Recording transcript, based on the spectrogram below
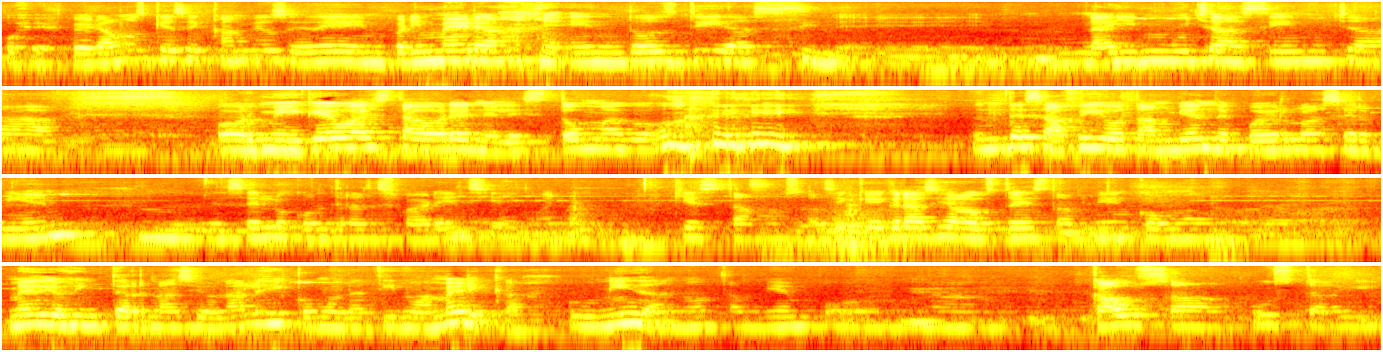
pues esperamos que ese cambio se dé en primera, en dos días. Eh, hay mucha, sí, mucha hormigueo a esta hora en el estómago. Un desafío también de poderlo hacer bien, de hacerlo con transparencia y bueno, aquí estamos. Así que gracias a ustedes también como medios internacionales y como Latinoamérica unida, ¿no? También por una causa justa y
